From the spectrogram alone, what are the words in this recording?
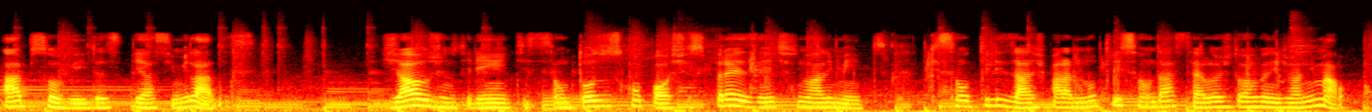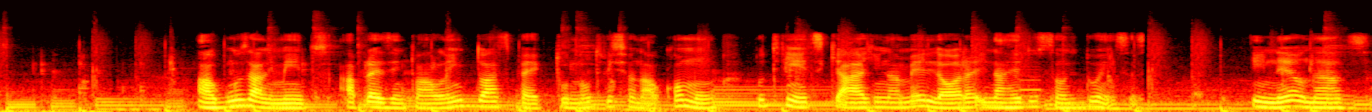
absorvidas e assimiladas. Já os nutrientes são todos os compostos presentes no alimento que são utilizados para a nutrição das células do organismo animal. Alguns alimentos apresentam, além do aspecto nutricional comum, nutrientes que agem na melhora e na redução de doenças. Em neonatos,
